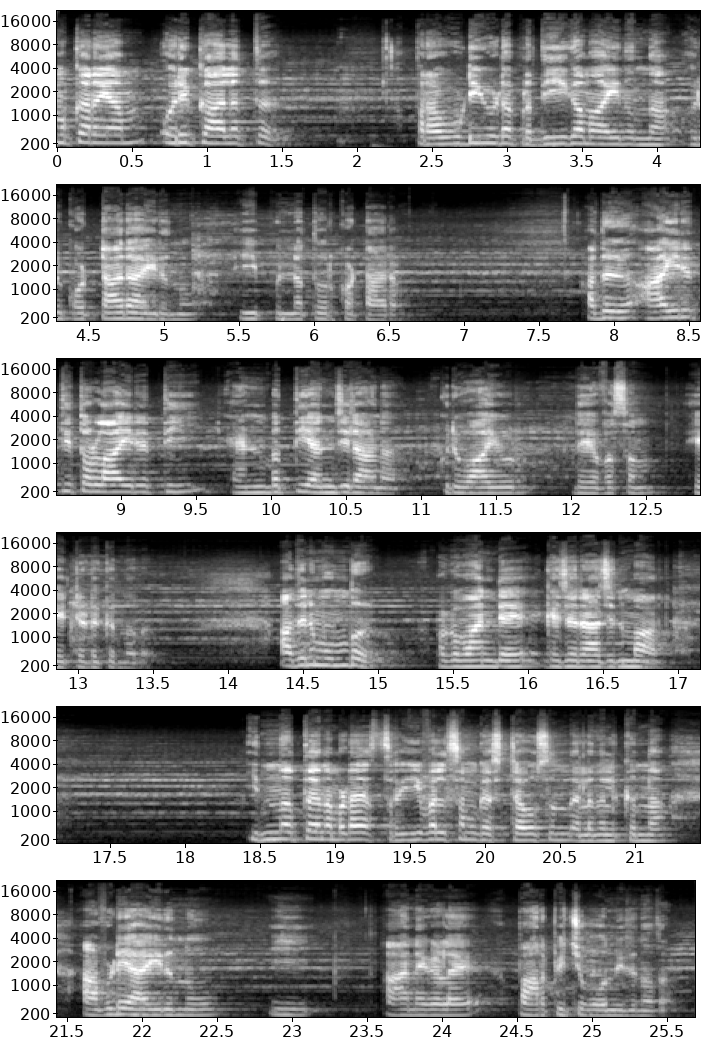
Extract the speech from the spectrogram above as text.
നമുക്കറിയാം ഒരു കാലത്ത് പ്രൗഢിയുടെ പ്രതീകമായി നിന്ന ഒരു കൊട്ടാരമായിരുന്നു ഈ പുന്നത്തൂർ കൊട്ടാരം. അത് ആയിരത്തി തൊള്ളായിരത്തി എൺപത്തി അഞ്ചിലാണ് ഗുരുവായൂർ ദേവസ്വം ഏറ്റെടുക്കുന്നത്. അതിനു മുമ്പ് ഭഗവാന്റെ ഗജരാജന്മാർ ഇന്നത്തെ നമ്മുടെ ശ്രീവത്സം ഗസ്റ്റ് ഹൗസ് നിലനിൽക്കുന്ന അവിടെയായിരുന്നു ഈ ആനകളെ പാർപ്പിച്ചു പോന്നിരുന്നത്.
